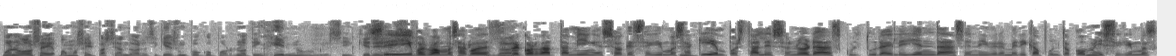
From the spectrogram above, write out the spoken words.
Bueno, vamos a, vamos a ir paseando ahora si quieres un poco por Notting Hill, ¿no? Si quieres sí, pues vamos a recordar, también eso, que seguimos mm. aquí en Postales Sonoras, Cultura y Leyendas en iberamérica.com y seguimos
